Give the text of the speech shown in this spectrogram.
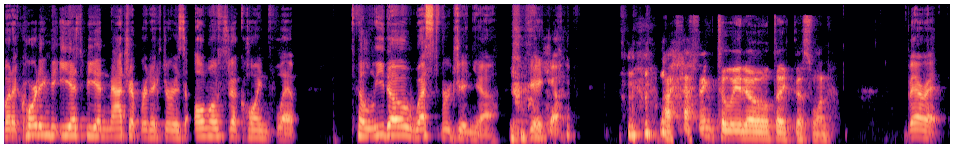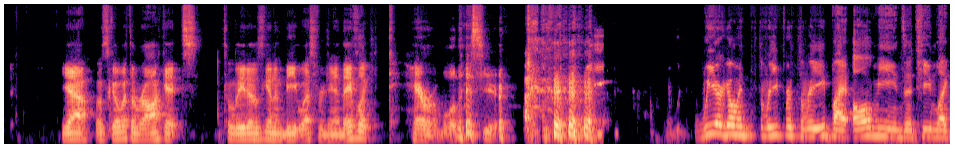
but according to ESPN matchup predictor is almost a coin flip. Toledo, West Virginia. Jacob. I, I think Toledo will take this one. Barrett. Yeah, let's go with the Rockets. Toledo's going to beat West Virginia. They've looked terrible this year. we are going three for three. By all means, a team like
